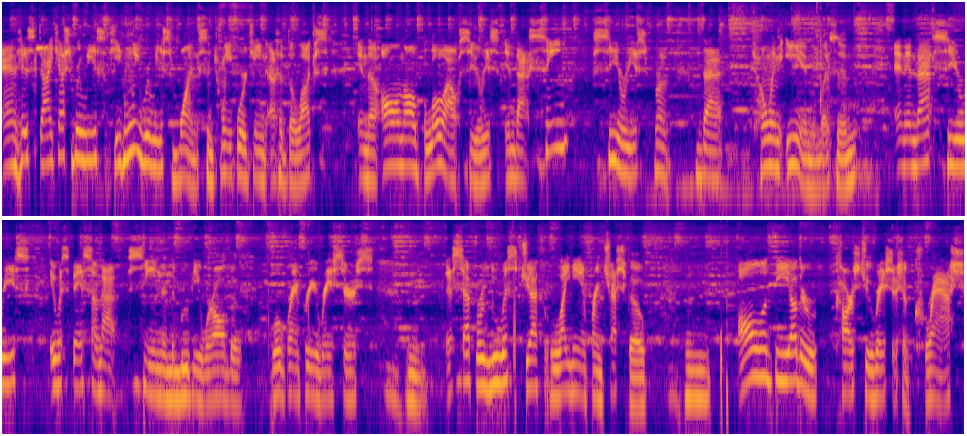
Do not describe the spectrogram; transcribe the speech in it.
and his diecast release he only released once in 2014 as a deluxe in the All in All Blowout series in that same series that Toe Ian was in. And in that series, it was based on that scene in the movie where all the World Grand Prix racers, mm, except for Lewis, Jeff, Lightning, and Francesco, mm, all of the other Cars 2 racers have crashed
